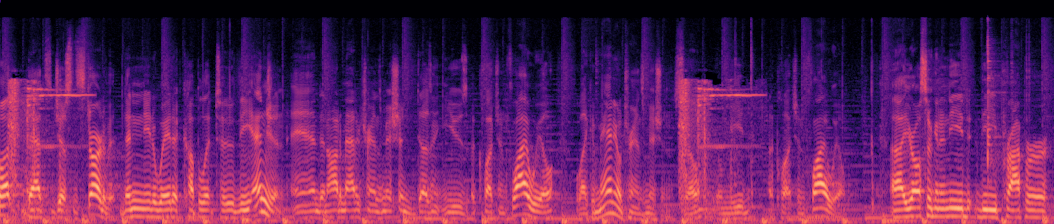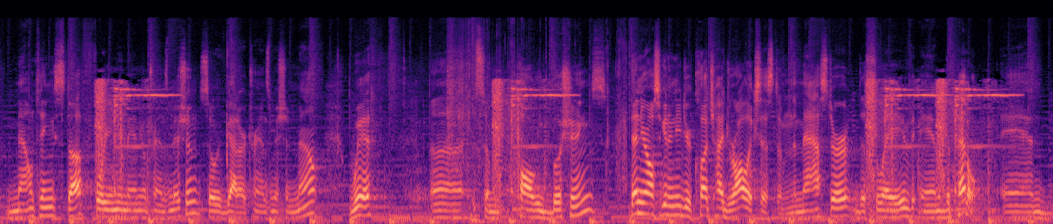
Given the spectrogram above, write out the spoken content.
but that's just the start of it. Then you need a way to couple it to the engine, and an automatic transmission doesn't use a clutch and flywheel like a manual transmission, so you'll need a clutch and flywheel. Uh, you're also gonna need the proper mounting stuff for your new manual transmission. So we've got our transmission mount with uh, some poly bushings. Then you're also gonna need your clutch hydraulic system, the master, the slave, and the pedal. And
